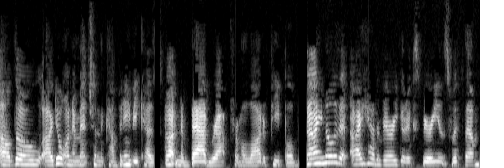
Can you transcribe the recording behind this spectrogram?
Although I don't want to mention the company because it's gotten a bad rap from a lot of people. And I know that I had a very good experience with them.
